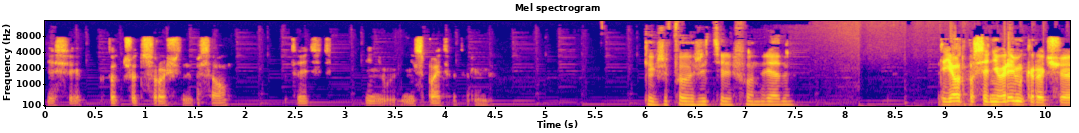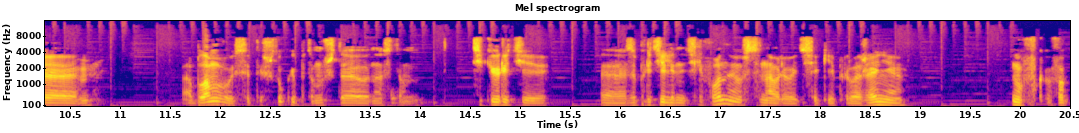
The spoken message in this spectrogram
если кто-то что-то срочно написал, ответить и не, не спать в это время. Как же положить телефон рядом? Да я вот в последнее время, короче, обламываюсь с этой штукой, потому что у нас там security э, запретили на телефоны устанавливать всякие приложения. Ну, в- в-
